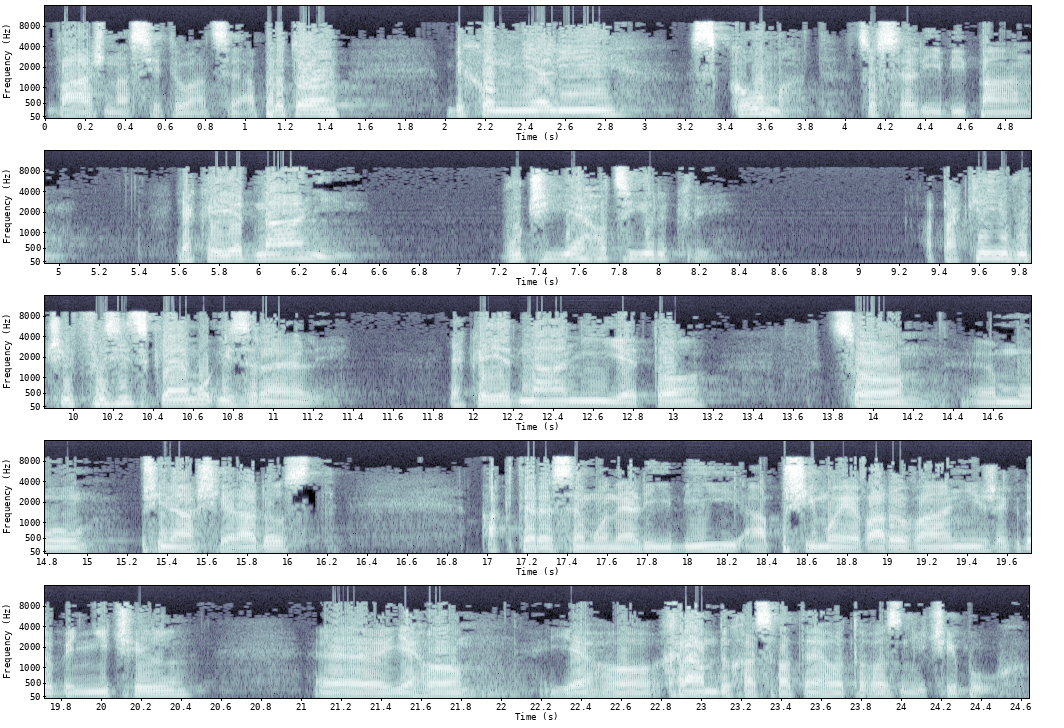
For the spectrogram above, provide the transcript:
vážná situace. A proto bychom měli zkoumat, co se líbí pánu. Jaké jednání vůči jeho církvi a taky vůči fyzickému Izraeli. Jaké jednání je to, co mu přináší radost a které se mu nelíbí a přímo je varování, že kdo by ničil eh, jeho, jeho chrám Ducha Svatého, toho zničí Bůh.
